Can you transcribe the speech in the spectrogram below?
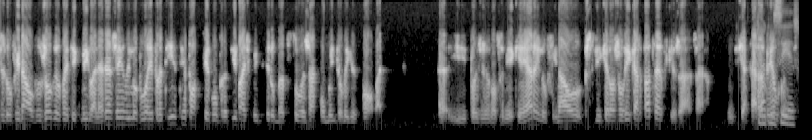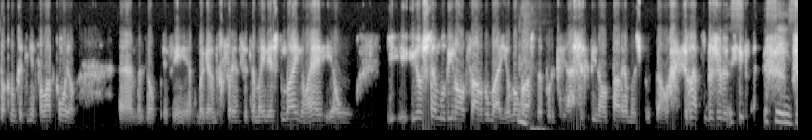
no final do jogo, ele vai ter comigo, olha, arranjei ali uma boleia para ti, até pode ser bom para ti, vais conhecer uma pessoa já com muita ligação ao. Uh, e depois eu não sabia quem era, e no final percebi que era o João Ricardo Pater, porque eu já, já conhecia a cara já dele, conhecias. só que nunca tinha falado com ele. Uh, mas ele, enfim, é uma grande referência também neste meio, não é? É um, eu chamo o dinossauro do meio, ele não gosta porque acha que dinossauro é uma expressão pejorativa. Sim, sim.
